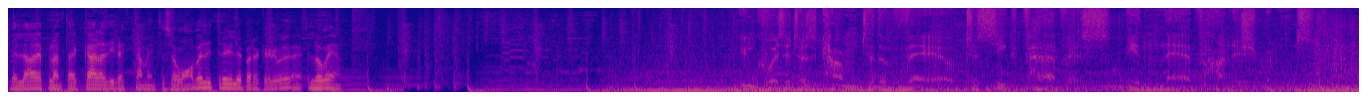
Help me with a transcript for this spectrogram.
¿verdad? de plantar cara directamente. So, vamos a ver el trailer para que lo vean. Inquisitors come to the Vale to seek purpose in their punishment.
